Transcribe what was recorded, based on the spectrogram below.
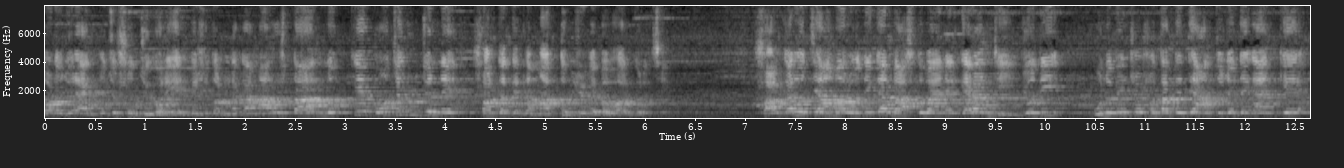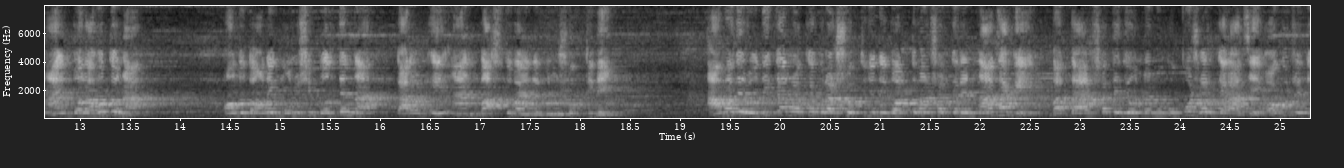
বড় জোর এক বছর সহ্য করে। এর বেশি ঘটনা কারণ মানুষ তার লক্ষ্যে পৌঁছানোর জন্য সরকারকে একটা মাধ্যম হিসেবে ব্যবহার করেছে। সরকার হচ্ছে আমার অধিকার বাস্তবায়নের গ্যারান্টি যদি ঊনবিংশ শতাব্দীতে আন্তর্জাতিক আইনকে আইন বলা হতো না, অন্তত অনেক মনীষী বলতেন না, কারণ এই আইন বাস্তবায়নের কোনো শক্তি নেই। আমাদের অধিকার রক্ষা করার শক্তি যদি বর্তমান সরকারের না থাকে, বা তার সাথে যে অন্যান্য উপসরকার আছে, অঘোষিত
